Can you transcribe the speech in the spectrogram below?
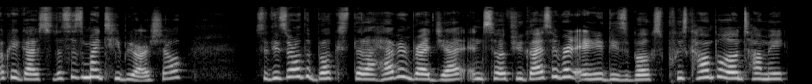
Okay guys, so this is my TBR shelf. So these are all the books that I haven't read yet, and so if you guys have read any of these books, please comment below and tell me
